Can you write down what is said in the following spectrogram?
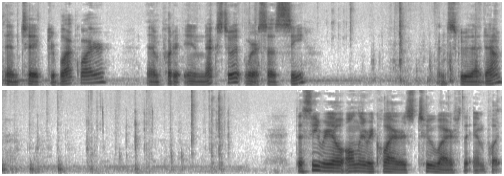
Then take your black wire and put it in next to it where it says C and screw that down. The cRIO only requires two wires for the input.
